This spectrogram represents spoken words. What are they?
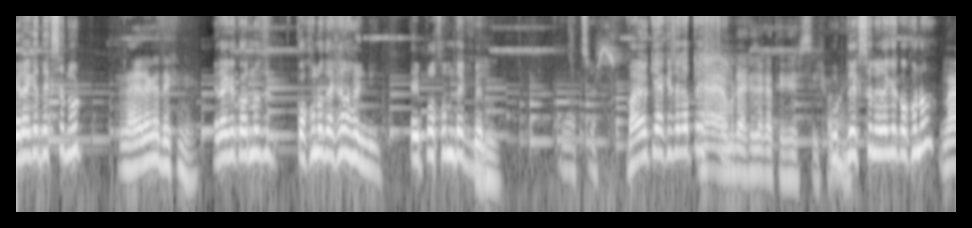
এর আগে দেখছেন উট? না এর আগে দেখিনি। এর আগে কখনো কখনো দেখা হয়নি। এই প্রথম দেখবেন। আচ্ছা। ভাইও কি একই জায়গা থেকে হ্যাঁ আমরা এক জায়গা থেকে এসেছি উট দেখছেন এর আগে কখনো? না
